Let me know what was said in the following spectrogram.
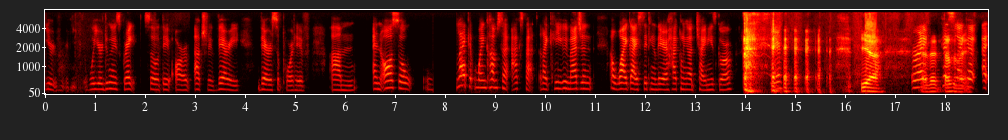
you're what you're doing is great. So they are actually very very supportive. Um, and also like when it comes to an expat, like can you imagine a white guy sitting there heckling a Chinese girl, yeah. right? that Because doesn't like make- uh, I,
